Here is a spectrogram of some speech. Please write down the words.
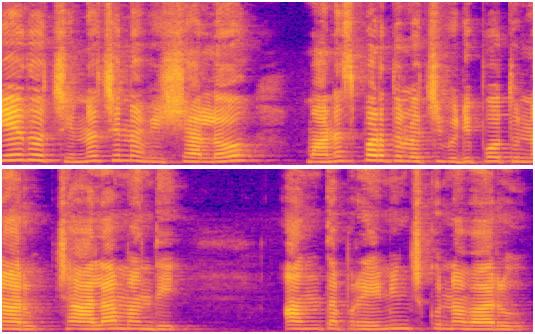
ఏదో చిన్న చిన్న విషయాల్లో మనస్పర్ధలు వచ్చి విడిపోతున్నారు చాలామంది. అంత ప్రేమించుకున్నవారు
